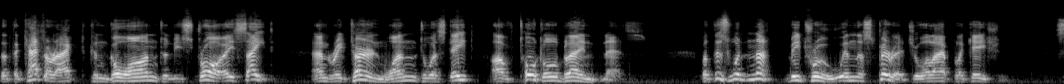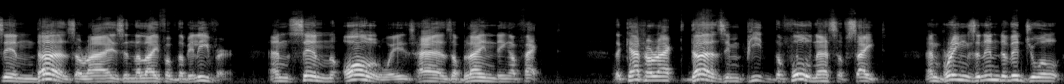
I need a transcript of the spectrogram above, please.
that the cataract can go on to destroy sight and return one to a state of total blindness. But this would not be true in the spiritual application. Sin does arise in the life of the believer, and sin always has a blinding effect. The cataract does impede the fullness of sight, and brings an individual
